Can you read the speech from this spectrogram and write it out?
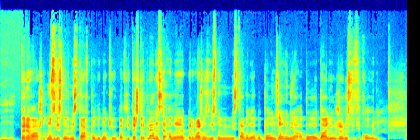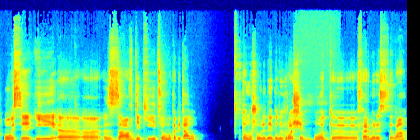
Угу. Переважно. Ну, звісно, в містах поодинокі випадки теж траплялися, але переважно, звісно, міста були або полонізовані, або далі вже русифіковані. Ось і е, е, завдяки цьому капіталу, тому що у людей були гроші, угу. от е, фермери з села,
